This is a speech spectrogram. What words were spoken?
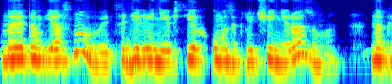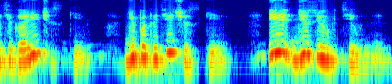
На этом и основывается деление всех умозаключений разума на категорические, гипотетические и дисъюнктивные.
